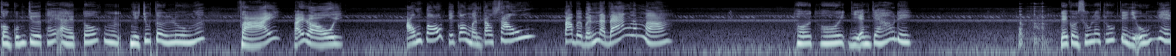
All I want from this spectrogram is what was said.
con cũng chưa thấy ai tốt như chú Tư luôn á. Phải, phải rồi. Ông tốt chỉ có mình tao xấu. Tao bị bệnh là đáng lắm mà. Thôi thôi dì ăn cháo đi. Để con xuống lấy thuốc cho dì uống nha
